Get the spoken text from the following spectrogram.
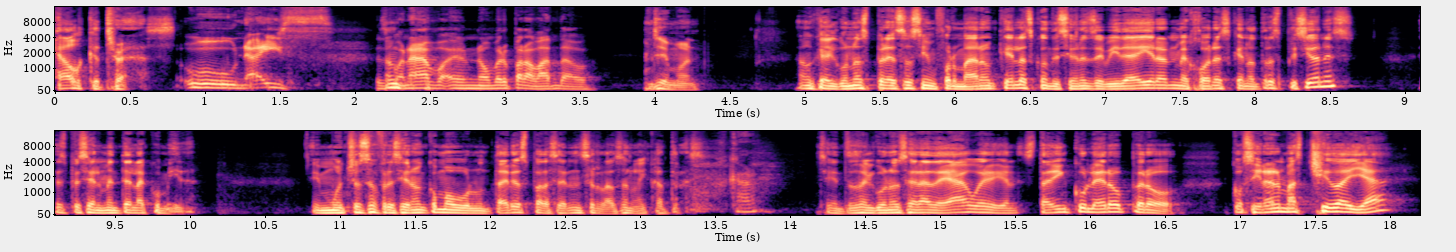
Hellcatraz. Uh, nice. Es buena el nombre para banda. güey. Simón. Aunque algunos presos informaron que las condiciones de vida eran mejores que en otras prisiones, especialmente la comida. Y muchos se ofrecieron como voluntarios para ser encerrados en Alcatraz. Sí, entonces algunos era de, ah, güey, está bien culero, pero cocinan más chido allá.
